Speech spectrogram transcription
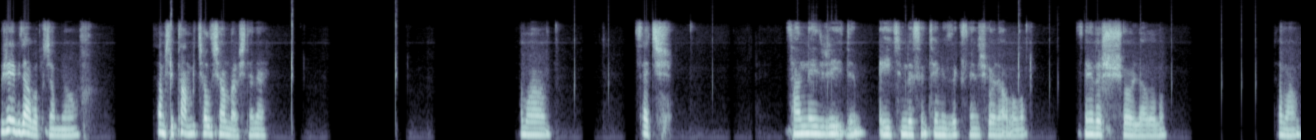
Bir şeye bir daha bakacağım ya. Tam işte tam bir çalışanlar işte ne. Tamam. Seç. Sen neciydin? Eğitimdesin, temizlik. Seni şöyle alalım. Seni de şöyle alalım. Tamam.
